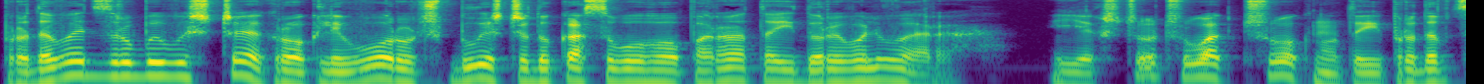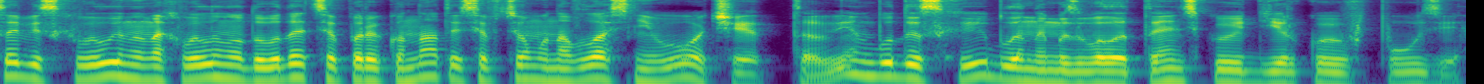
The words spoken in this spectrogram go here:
Продавець зробив іще крок ліворуч, ближче до касового апарата і до револьвера. І якщо чувак чокнутий, і продавцеві з хвилини на хвилину доведеться переконатися в цьому на власні очі, то він буде схибленим із велетенською діркою в пузі.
